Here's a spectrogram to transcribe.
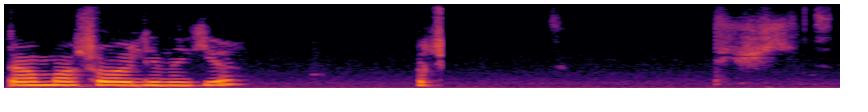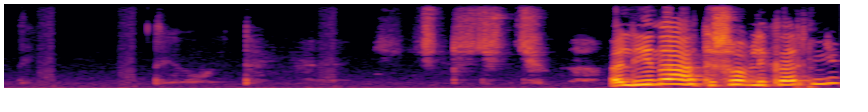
Там, а что, Алина е? А чё? Дивіться, ти- тихо йди. Ч-ч-ч-ч. Аліна, ти що в лікарні?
